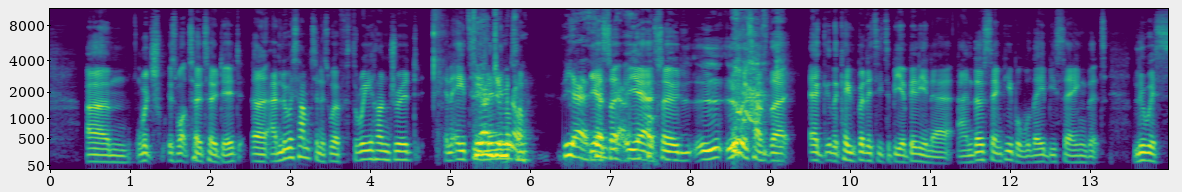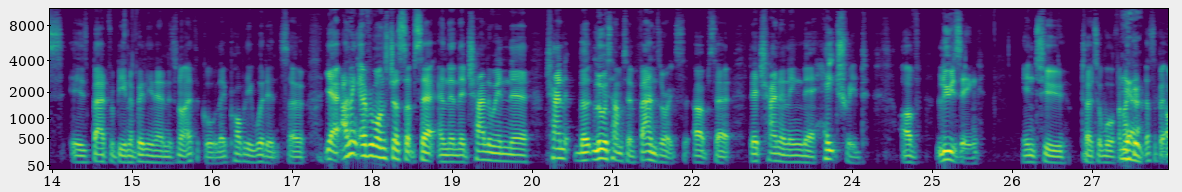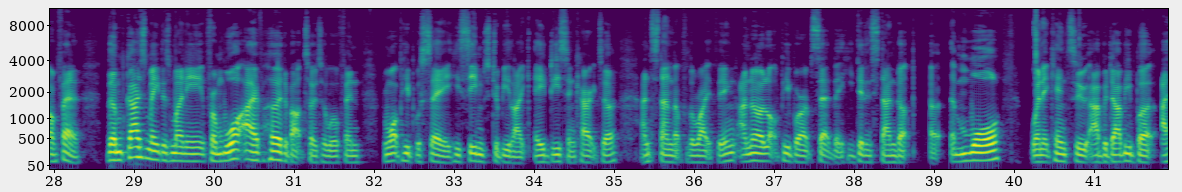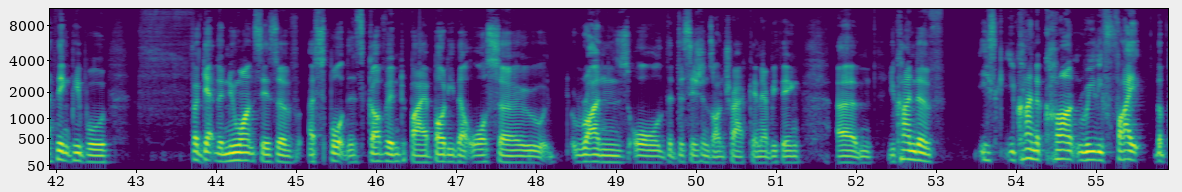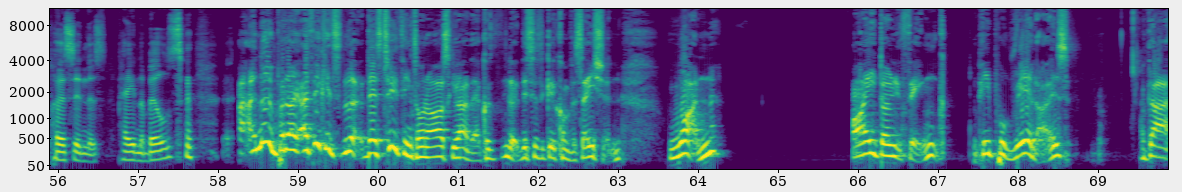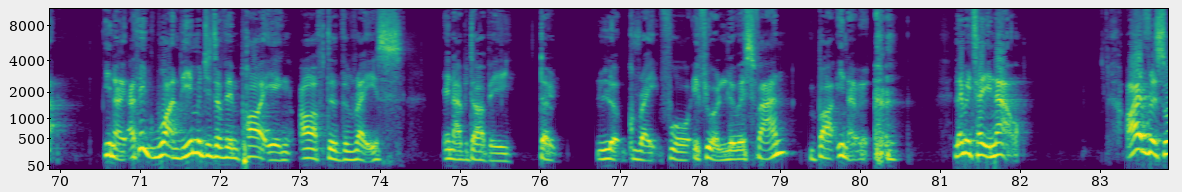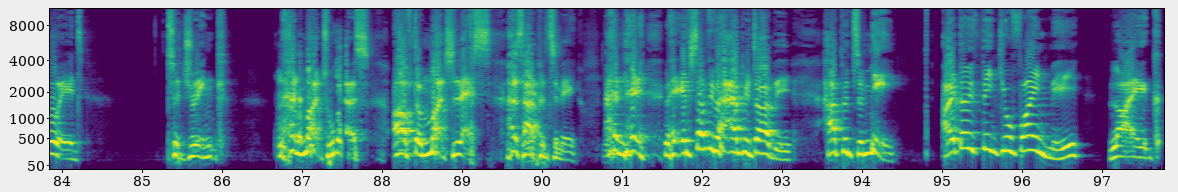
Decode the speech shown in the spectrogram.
um, which is what Toto did. Uh, and Lewis Hamilton is worth 380 million or something. Yeah, yeah. So yeah, yeah so Lewis has the uh, the capability to be a billionaire, and those same people will they be saying that Lewis is bad for being a billionaire and it's not ethical? They probably wouldn't. So yeah, I think everyone's just upset, and then they're channeling their chan- the Lewis Hamilton fans are ex- upset. They're channeling their hatred of losing into Toto Wolff, and yeah. I think that's a bit unfair the guy's made his money. From what I've heard about Toto Wolff and from what people say, he seems to be like a decent character and stand up for the right thing. I know a lot of people are upset that he didn't stand up uh, more when it came to Abu Dhabi, but I think people forget the nuances of a sport that's governed by a body that also runs all the decisions on track and everything. Um, you kind of he's you kind of can't really fight the person that's paying the bills. I know, but I, I, think it's look. There's two things I want to ask you out there because look, this is a good conversation. One, I don't think people realize that you know. I think one, the images of him partying after the race in Abu Dhabi don't look great for if you're a Lewis fan. But you know, let me tell you now I've resorted to drink and much worse after much less has happened yes. to me. And if something like Abu Dhabi happened to me, I don't think you'll find me like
